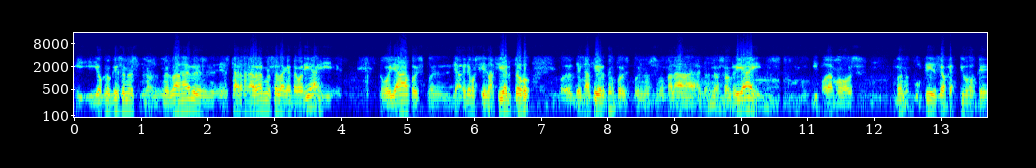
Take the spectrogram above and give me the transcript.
y, y yo creo que eso nos, nos, nos va a dar estar a agarrarnos a la categoría y luego ya pues, pues ya veremos si el acierto o el desacierto pues pues nos ojalá nos, sonría y, y podamos bueno cumplir ese objetivo que,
